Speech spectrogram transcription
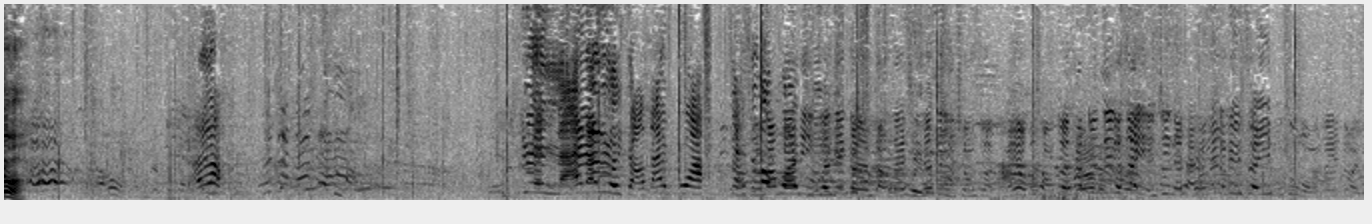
哦。最难了，那小呆瓜。每次我女生那个人挡在一起，那是女胸盾，没有不同盾。他跟那个戴眼镜的，还有那个绿色衣服是我们那一队的，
